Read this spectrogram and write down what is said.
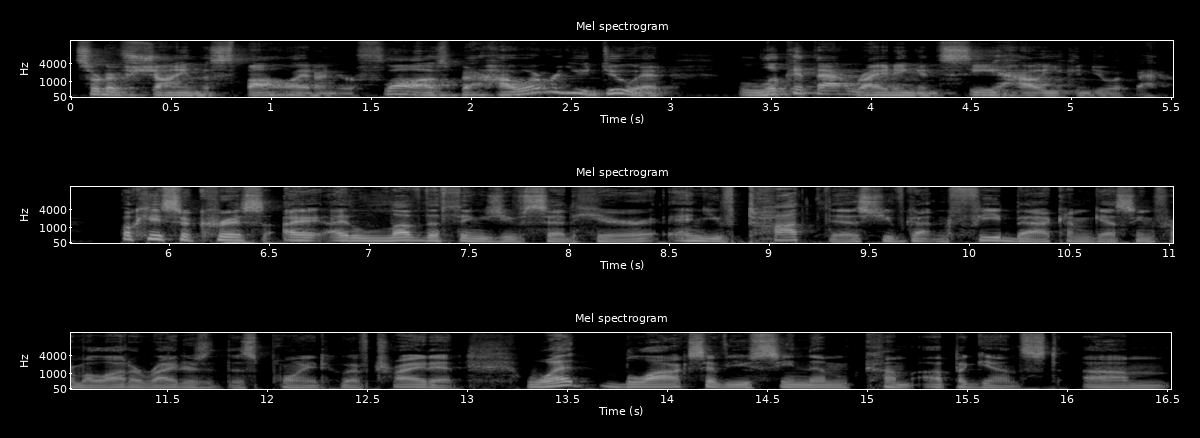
sort of shine the spotlight on your flaws. But however you do it, look at that writing and see how you can do it better. Okay, so Chris, I, I, love the things you've said here, and you've taught this. You've gotten feedback, I'm guessing, from a lot of writers at this point who have tried it. What blocks have you seen them come up against um,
